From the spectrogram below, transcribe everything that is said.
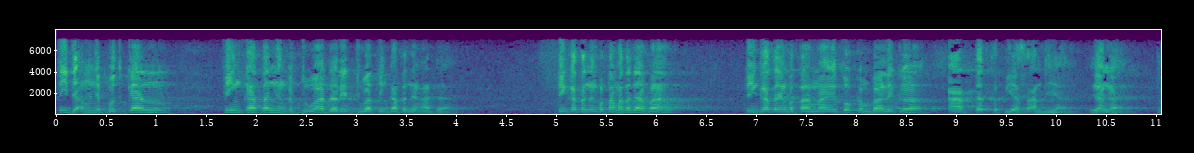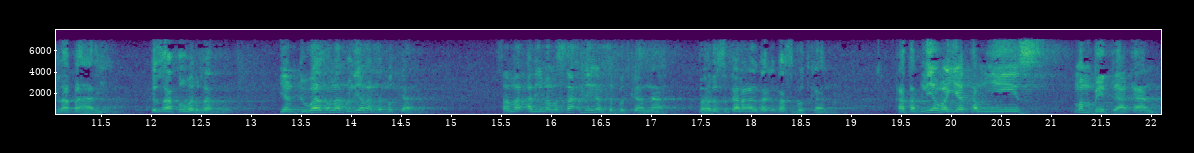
tidak menyebutkan tingkatan yang kedua dari dua tingkatan yang ada. Tingkatan yang pertama tadi apa? Tingkatan yang pertama itu kembali ke adat kebiasaan dia, ya enggak? Berapa hari? Itu satu baru satu. Yang dua sama beliau enggak sebutkan. Sama Al-Imam Sa'di enggak sebutkan. Nah, baru sekarang kita, kita sebutkan. Kata beliau wa tamyiz, membedakan.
